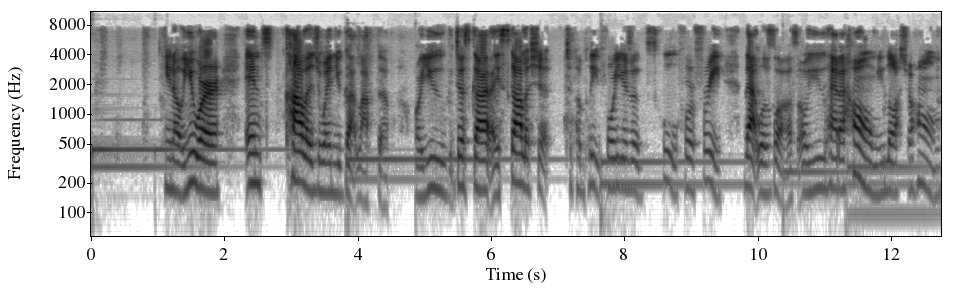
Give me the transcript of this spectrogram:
You know, you were in college when you got locked up, or you just got a scholarship to complete four years of school for free that was lost, or you had a home, you lost your home,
